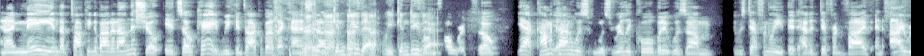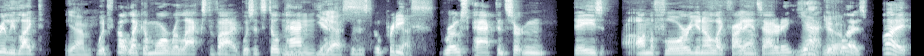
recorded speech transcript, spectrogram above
And I may end up talking about it on this show. It's okay. We can talk about that kind of stuff. we can do that. We can do that. forward. So yeah, Comic Con Yeah. was was really cool, but it was um it was definitely it had a different vibe, and I really liked Yeah. what felt like a more relaxed vibe. Was it still packed? Mhm. Yes. Yes. Was it still pretty Yes. gross packed in certain days? On the floor, you know, like Friday Yeah. and Saturday. Yeah, Yeah. it was. But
